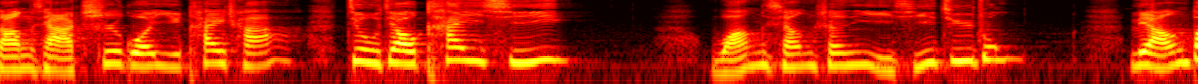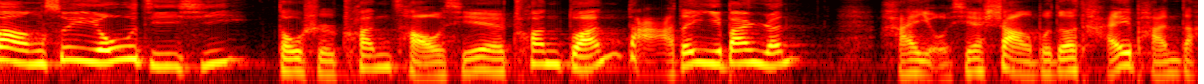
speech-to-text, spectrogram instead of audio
当下吃过一开茶，就叫开席。王乡绅一席居中，两傍虽有几席，都是穿草鞋、穿短打的一般人，还有些上不得台盘的，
